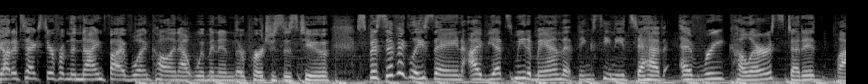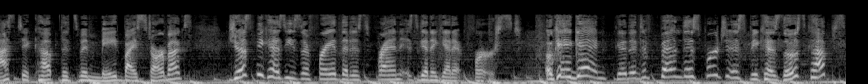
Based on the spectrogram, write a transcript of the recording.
Got a text here from the 951 calling out women and their purchases too. Specifically saying, I've yet to meet a man that thinks he needs to have every color studded plastic cup that's been made by Starbucks just because he's afraid that his friend is going to get it first. Okay, again, going to defend this purchase because those cups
